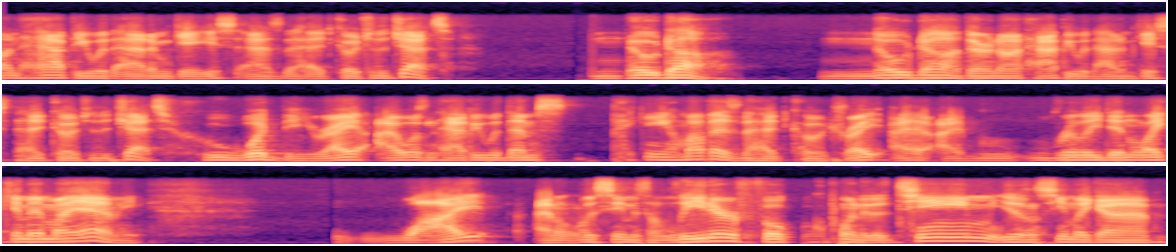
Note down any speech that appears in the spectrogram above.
unhappy with Adam Gase as the head coach of the Jets. No duh. No duh. They're not happy with Adam Gase, the head coach of the Jets. Who would be, right? I wasn't happy with them picking him up as the head coach, right? I, I really didn't like him in Miami. Why? I don't really see him as a leader, focal point of the team. He doesn't seem like a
